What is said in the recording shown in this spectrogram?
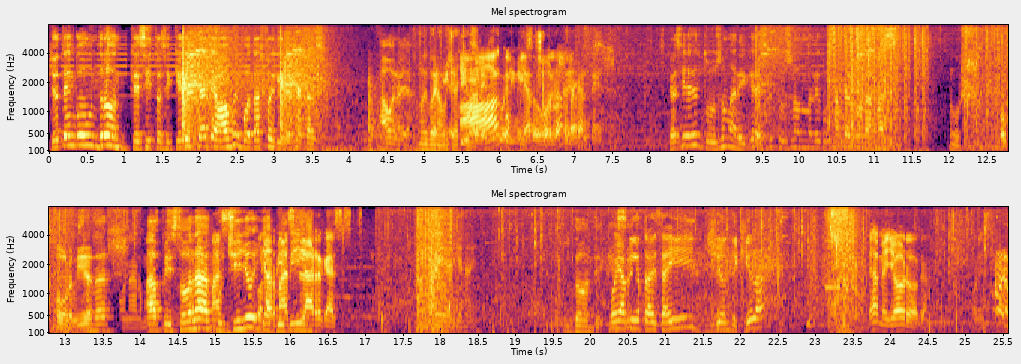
yo tengo un dron, quesito. Si quieres, quédate abajo y botas fueguito si acaso. Ahora ya. Muy buena, muchachos. Ah, con pistola, atacantes. Es que así es el tuzo, marica. Ese tuzo no le gusta andar con armas. Ush. Oh, por Dios. Con armas. a pistola, con a armas- cuchillo con y a armas pipí. largas. ¿Dónde? Voy a abrir otra vez ahí. John the Killer. Déjame, yo abro acá. Con esto. Ah,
